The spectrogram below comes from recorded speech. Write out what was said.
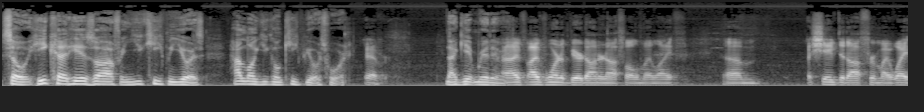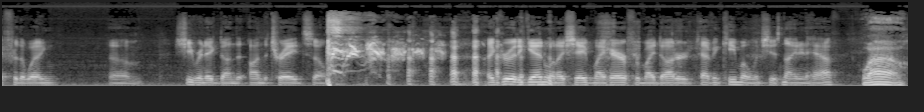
So he cut his off, and you keeping yours. How long you gonna keep yours for? Ever. Not getting rid of it. I've I've worn a beard on and off all of my life. Um, I shaved it off for my wife for the wedding. Um, she reneged on the on the trade, so I grew it again when I shaved my hair for my daughter having chemo when she was nine and a half. Wow.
